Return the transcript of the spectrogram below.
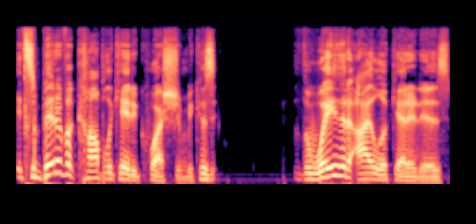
it's a bit of a complicated question because the way that I look at it is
